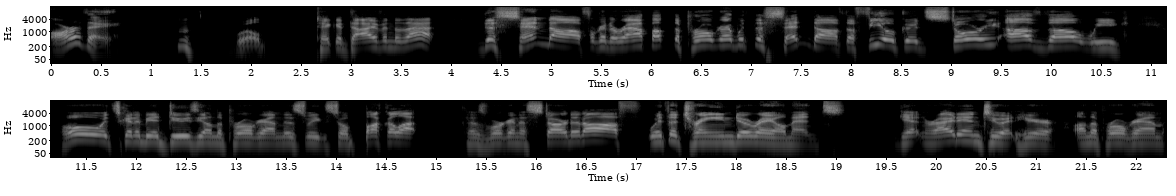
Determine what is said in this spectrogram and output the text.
are they? Hmm. We'll take a dive into that. The send off. We're going to wrap up the program with the send off, the feel good story of the week. Oh, it's going to be a doozy on the program this week, so buckle up because we're going to start it off with a train derailment. Getting right into it here on the program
